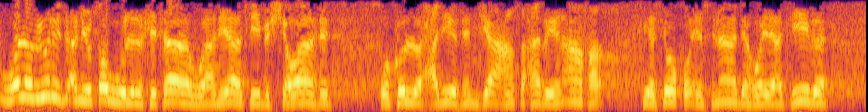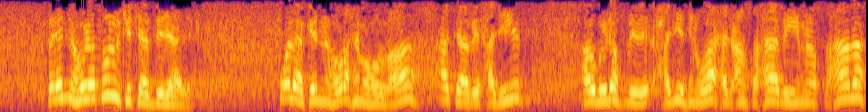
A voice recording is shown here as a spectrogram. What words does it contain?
ولم يرد أن يطول الكتاب وأن يأتي بالشواهد وكل حديث جاء عن صحابي آخر يسوق إسناده ويأتي به فإنه يطول الكتاب بذلك. ولكنه رحمه الله أتى بحديث أو بلفظ حديث واحد عن صحابي من الصحابة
